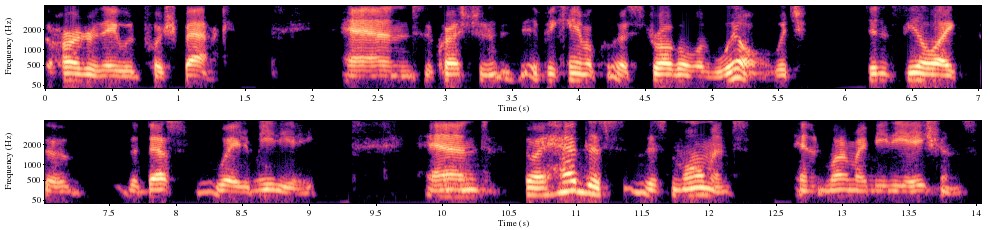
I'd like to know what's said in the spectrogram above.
the harder they would push back. and the question it became a, a struggle of will, which didn't feel like the the best way to mediate. And mm-hmm. So I had this this moment in one of my mediations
